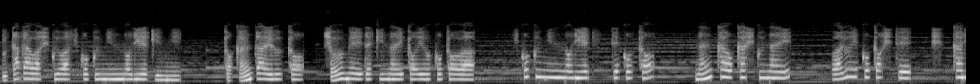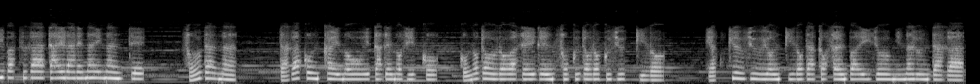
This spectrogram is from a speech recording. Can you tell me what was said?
疑わしくは被告人の利益に。と考えると、証明できないということは、被告人の利益ってこと？なんかおかしくない？悪いことして、しっかり罰が与えられないなんて。そうだな。だが今回の大分での事故、この道路は制限速度60キロ。194キロだと3倍以上になるんだが。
